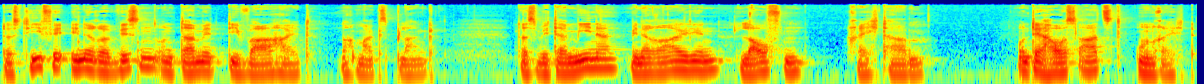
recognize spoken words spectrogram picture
Das tiefe innere Wissen und damit die Wahrheit nach Max Planck. Dass Vitamine, Mineralien, Laufen Recht haben. Und der Hausarzt Unrecht.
